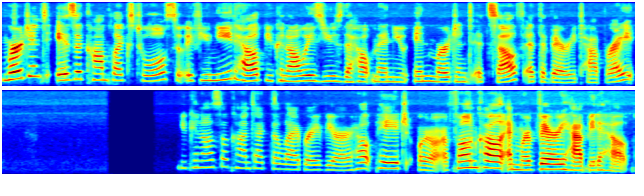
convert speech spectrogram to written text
Mergent is a complex tool, so if you need help, you can always use the Help menu in Mergent itself at the very top right. You can also contact the library via our help page or a phone call, and we're very happy to help.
